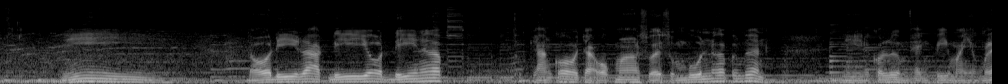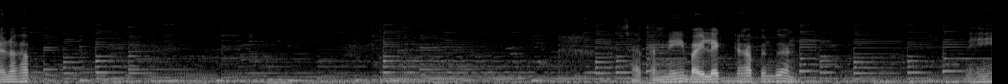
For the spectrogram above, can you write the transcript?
ๆ นี่ต่อดีรากดียอดดีนะครับ ย่างก็จะออกมาสวยสมบูรณ์นะครับเพื่อนๆนี่แล้วก็เริ่มแทงปีใหม่ออกมาแล้วนะครับสายพันธุ์นี้ใบเล็กนะครับเพื่อนๆนี่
